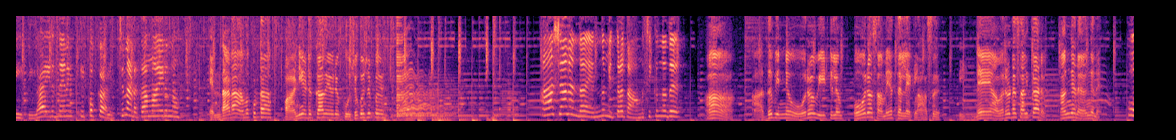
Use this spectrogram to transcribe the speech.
വീട്ടിലായിരുന്നേനെ ഇപ്പൊ കളിച്ചു നടക്കാമായിരുന്നു. എന്താടാ ആമക്കുട്ട? പണിയെടുക്കാതെ ഒരു കുശുകുശുപ്പ്. ആശാൻ എന്താ എന്നും ഇത്ര താമസിക്കുന്നത്? ആ അത് പിന്നെ ഓരോ വീട്ടിലും ഓരോ സമയത്തല്ലേ ക്ലാസ്. പിന്നെ അവരുടെ സൽക്കാരം. അങ്ങനെ അങ്ങനെ. ഓ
